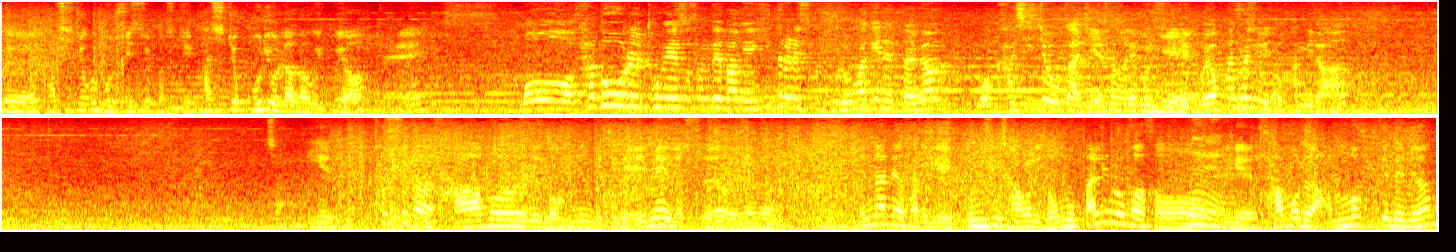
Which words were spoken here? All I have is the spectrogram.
그 가시족을 볼 수 있을 것인지 가시족 굴이 올라가고 있고요. 네. 뭐 사도를 통해서 상대방의 히드라리스크 굴을 확인했다면 뭐 가시지오까지 예상을 해볼 수 예. 있겠고요. 환상률이 또 갑니다. 자, 이게 토스가 4월을 먹는 게 되게 애매해졌어요. 왜냐면 옛날이랑 다르게 본진 자원이 너무 빨리 녹아서 네. 이게 4월을 안 먹게 되면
